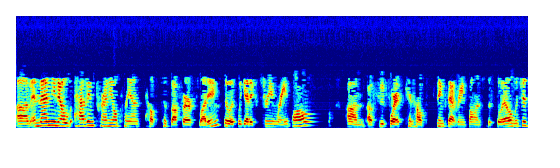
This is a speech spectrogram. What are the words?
Um, and then, you know, having perennial plants helps to buffer flooding. So if we get extreme rainfall, um, a food forest can help sink that rainfall into the soil, which is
